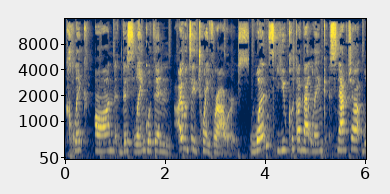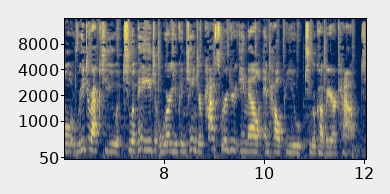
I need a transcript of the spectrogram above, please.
click on this link within, I would say 24 hours. Once you click on that link, Snapchat will redirect you to a page where you can change your password, your email, and help you to recover your account account.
